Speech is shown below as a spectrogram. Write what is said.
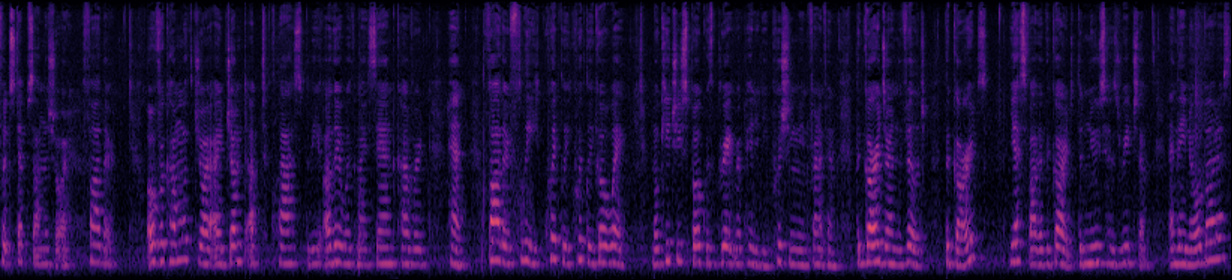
Footsteps on the shore. Father. Overcome with joy, I jumped up to clasp the other with my sand covered hand. Father, flee! Quickly, quickly, go away! Mokichi spoke with great rapidity, pushing me in front of him. The guards are in the village. The guards? Yes, father, the guards. The news has reached them. And they know about us?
